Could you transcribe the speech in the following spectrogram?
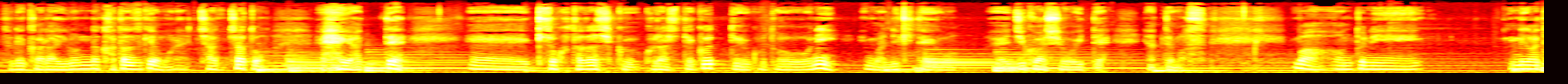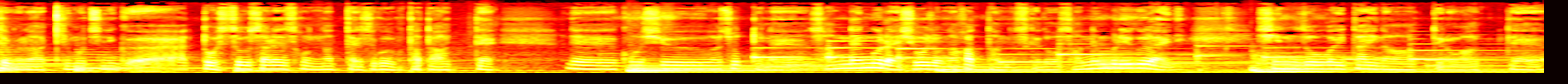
それからいろんな片付けもねちゃっちゃとやって、えー、規則正しく暮らしていくっていうことに今力点を、えー、軸足を置いてやってます。まあ本当にネガティブな気持ちにぐーっと押しつぶされそうになったりすることも多々あってで今週はちょっとね3年ぐらい症状なかったんですけど3年ぶりぐらいに心臓が痛いなっていうのがあって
